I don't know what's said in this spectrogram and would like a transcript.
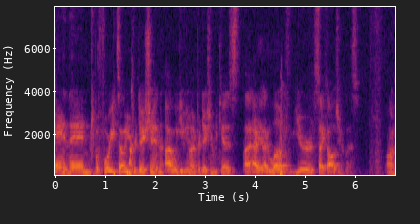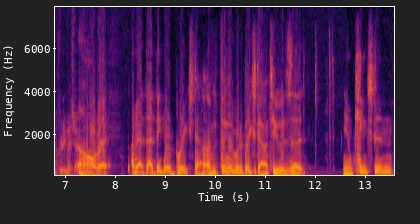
and then before you tell me your prediction, I will give you my prediction because I, I love your psychology on this, on pretty much everything. All right. I mean, I, I think what it breaks down. I mean, thing what it breaks down to is that you know Kingston,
